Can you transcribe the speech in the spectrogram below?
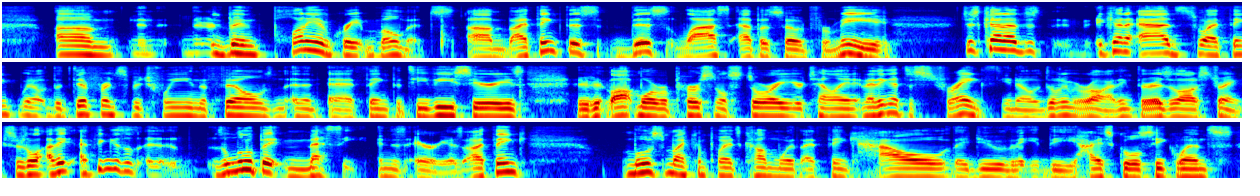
Um, there's been plenty of great moments. Um, I think this this last episode for me just kind of just it kind of adds to I think you know the difference between the films and, and, I think the TV series. There's a lot more of a personal story you're telling, and I think that's a strength. You know, don't get me wrong. I think there is a lot of strengths. There's a lot, I think I think it's it's a little bit messy in this areas. I think most of my complaints come with I think how they do the the high school sequence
